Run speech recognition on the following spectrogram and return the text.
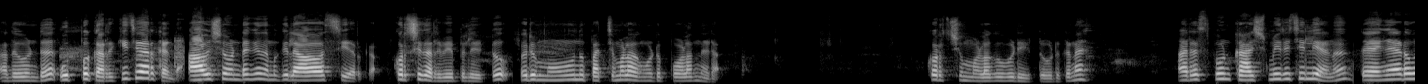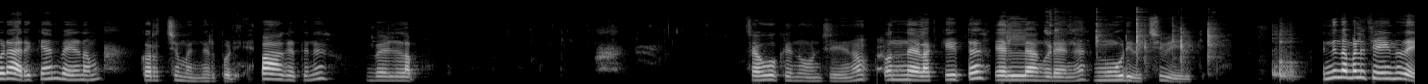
അതുകൊണ്ട് ഉപ്പ് കറിക്ക് ചേർക്കണ്ട. ആവശ്യമുണ്ടെങ്കിൽ നമുക്ക് ലാസ്റ്റ് ചേർക്കാം. കുറച്ച് കറിവേപ്പില ഇട്ടു. ഒരു മൂന്ന് പച്ചമുളക് അങ്ങോട്ട് പൊളന്നിടാം. കുറച്ച് മുളക് പൊടി ഇട്ട് കൊടുക്കണേ. അര സ്പൂൺ കാശ്മീരി ചില്ലിയാണ്. തേങ്ങയുടെ കൂടെ അരയ്ക്കാൻ വേണം കുറച്ച് മഞ്ഞൾപ്പൊടി. പാകത്തിന് വെള്ളം. ചവൊക്കെ ഒന്ന് ഓൺ ചെയ്യണം. ഒന്ന് ഇളക്കിയിട്ട് എല്ലാം കൂടെ അങ്ങ് മൂടി വെച്ച് വേവിക്കും. ഇനി നമ്മൾ ചെയ്യുന്നതേ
